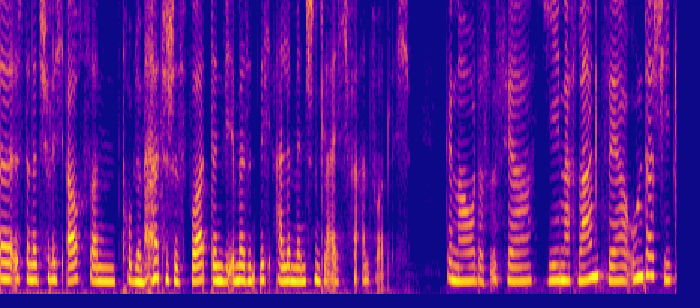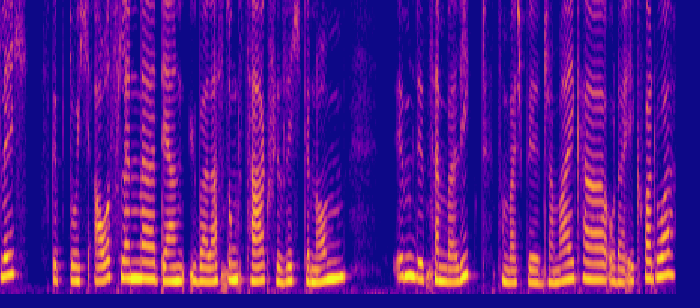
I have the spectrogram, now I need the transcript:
äh, ist dann natürlich auch so ein problematisches Wort, denn wie immer sind nicht alle Menschen gleich verantwortlich. Genau, das ist ja je nach Land sehr unterschiedlich. Es gibt durchaus Länder, deren Überlastungstag für sich genommen im Dezember liegt, zum Beispiel Jamaika oder Ecuador.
